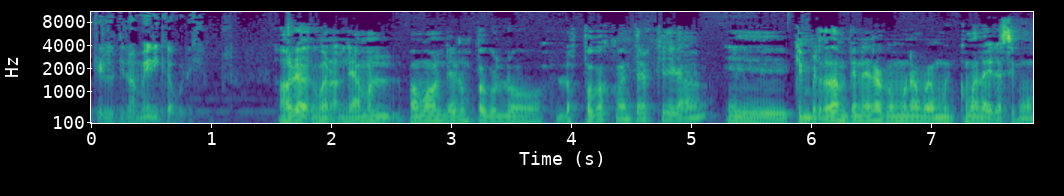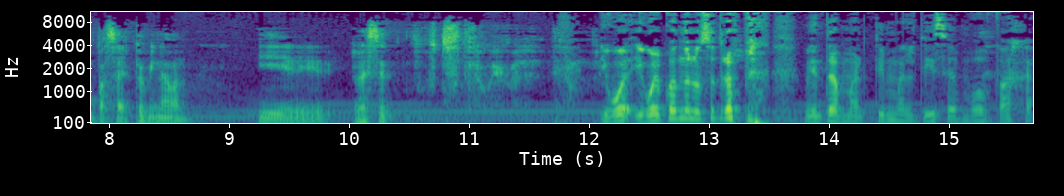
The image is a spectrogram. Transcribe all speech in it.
que Latinoamérica, por ejemplo. Ahora, bueno, le vamos, vamos a leer un poco los, los pocos comentarios que llegaron, eh, que en verdad también era como una wea muy como al aire, así como para saber qué opinaban. Y. Chuta Igual, igual cuando nosotros, mientras Martín maldice en voz baja,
